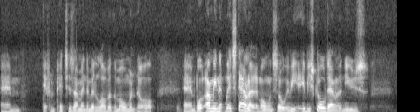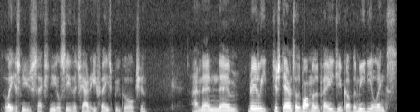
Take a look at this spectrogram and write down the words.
um, different pitches I'm in the middle of at the moment, or um, but I mean it's down at the moment. So if you if you scroll down to the news, latest news section, you'll see the charity Facebook auction, and then um, really just down to the bottom of the page, you've got the media links,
